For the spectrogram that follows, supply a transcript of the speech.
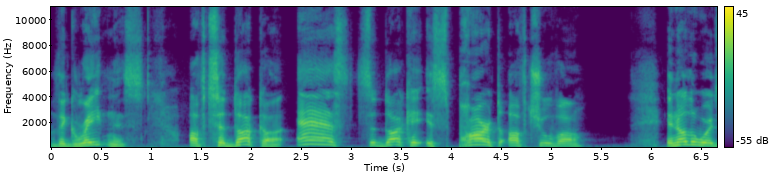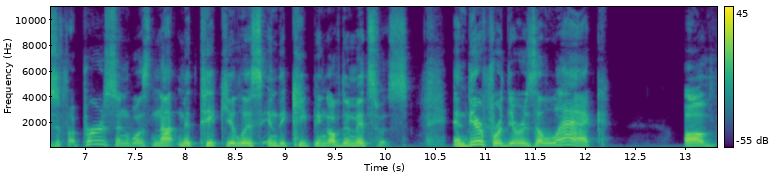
the greatness of tzedakah, as tzedakah is part of tshuva. In other words, if a person was not meticulous in the keeping of the mitzvahs, and therefore there is a lack of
